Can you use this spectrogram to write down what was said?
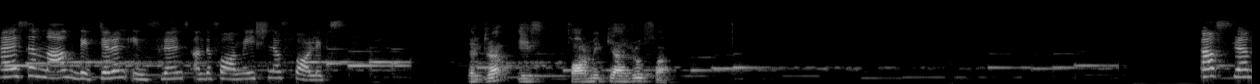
Has a marked deterrent influence on the formation of polyps. the drug is Formica rufa. Cough from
